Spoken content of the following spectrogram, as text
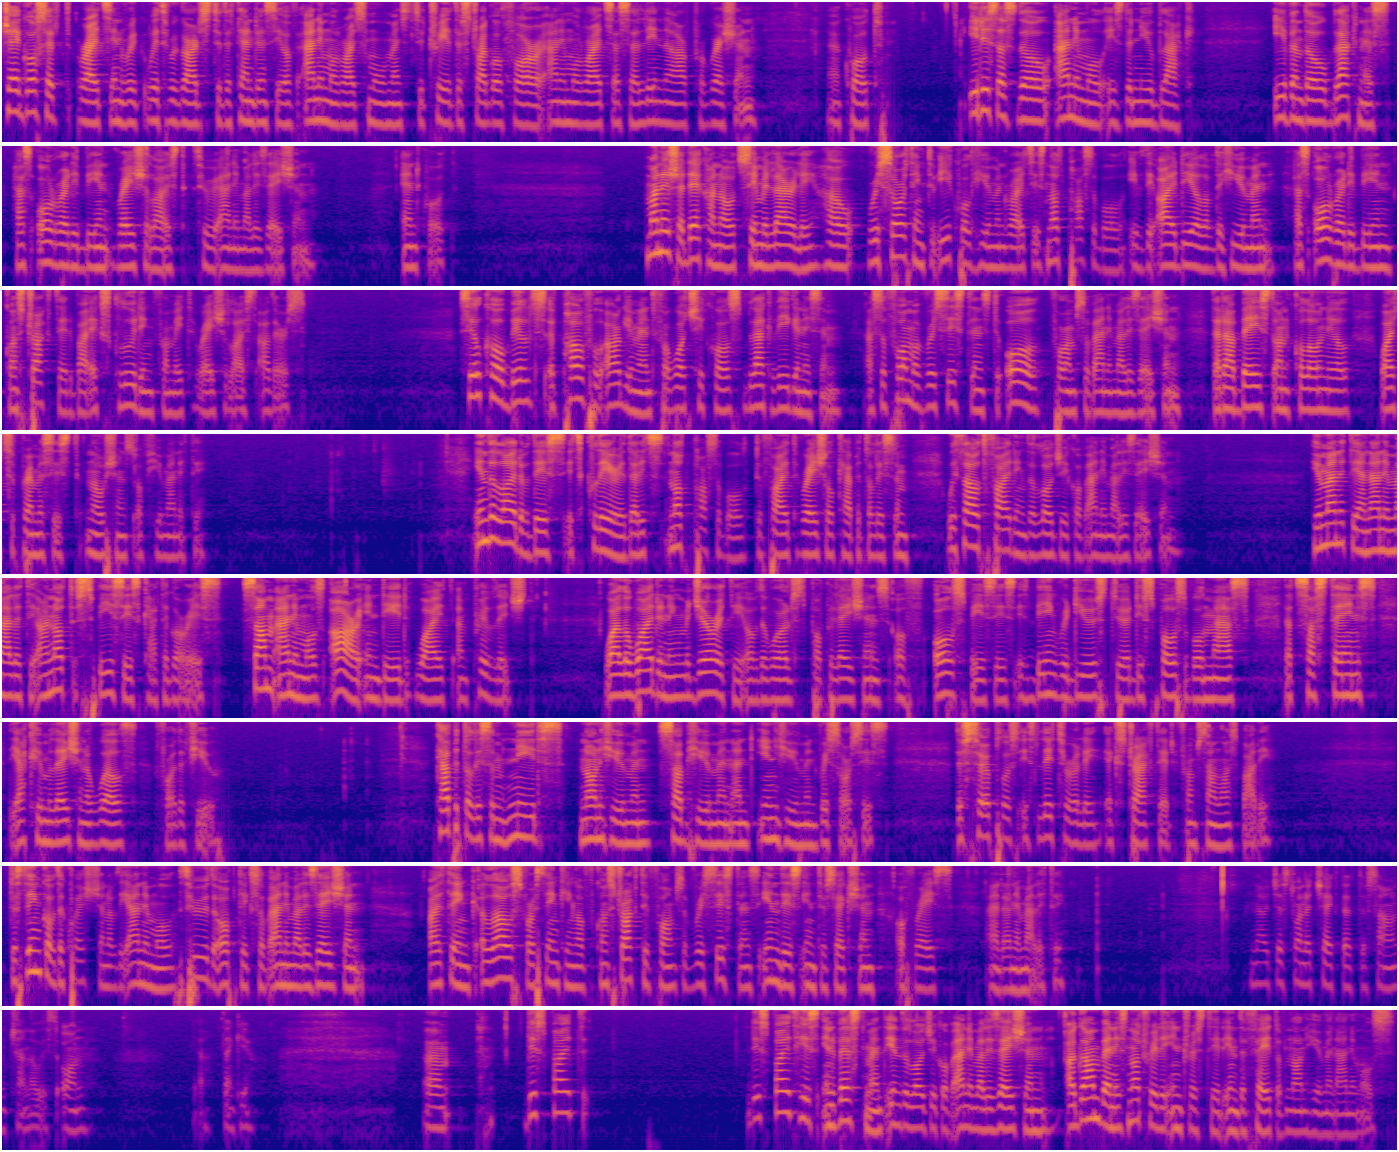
Che Gossett writes re with regards to the tendency of animal rights movements to treat the struggle for animal rights as a linear progression. Uh, quote, it is as though animal is the new black, even though blackness has already been racialized through animalization. End quote. Maneesha Deckha notes similarly how resorting to equal human rights is not possible if the ideal of the human has already been constructed by excluding from it racialized others. Syl Ko builds a powerful argument for what she calls black veganism as a form of resistance to all forms of animalization that are based on colonial white supremacist notions of humanity. In the light of this, it's clear that it's not possible to fight racial capitalism without fighting the logic of animalization. Humanity and animality are not species categories. Some animals are indeed white and privileged, while a widening majority of the world's populations of all species is being reduced to a disposable mass that sustains the accumulation of wealth for the few. Capitalism needs non human, subhuman, and inhuman resources. The surplus is literally extracted from someone's body. To think of the question of the animal through the optics of animalization, I think, allows for thinking of constructive forms of resistance in this intersection of race and animality. Now I just want to check that the sound channel is on. Yeah, thank you. Um, despite Despite his investment in the logic of animalization, Agamben is not really interested in the fate of non human animals.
